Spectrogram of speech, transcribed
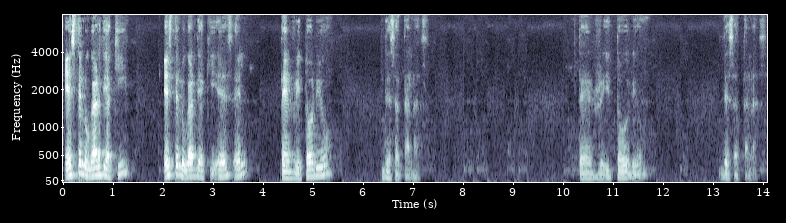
Este lugar de aquí, este lugar de aquí es el territorio de Satanás. Territorio de Satanás.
